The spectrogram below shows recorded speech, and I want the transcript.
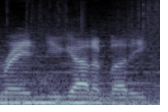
Raiden. You got it, buddy.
